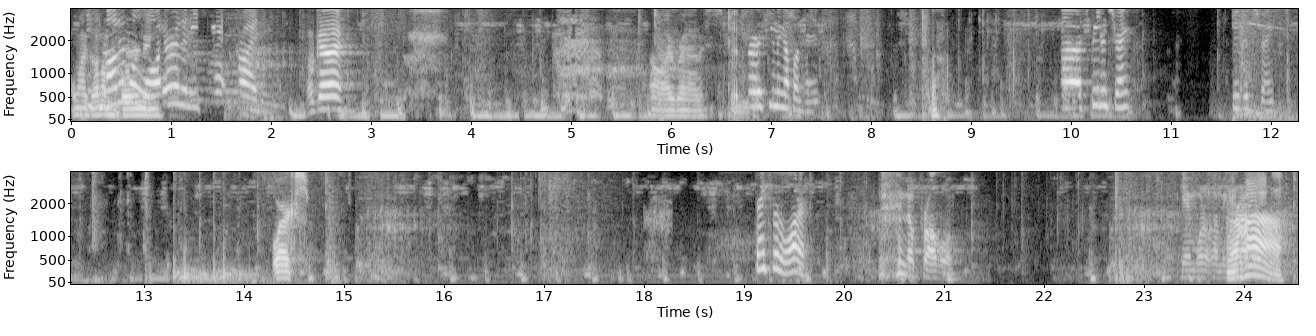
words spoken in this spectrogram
Oh my He's god, not I'm in the water, then he can't trident. Okay. Oh, I ran out of speed. Or teaming up on his. Uh, speed and strength. Do the strength. Works. Thanks for the water. no problem. Game wouldn't let me grab Aha! it.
